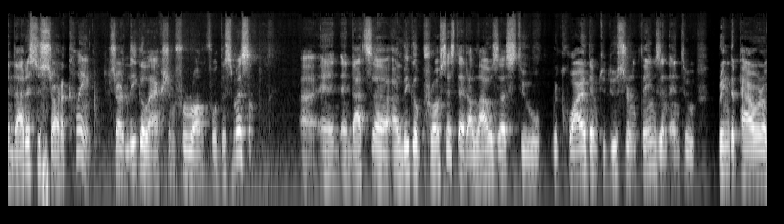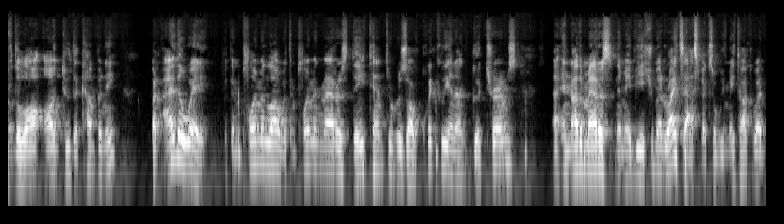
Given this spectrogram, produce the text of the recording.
and that is to start a claim, to start legal action for wrongful dismissal. Uh, and, and that's a, a, legal process that allows us to require them to do certain things and, and to bring the power of the law onto the company. But either way, with employment law, with employment matters, they tend to resolve quickly and on good terms. Uh, in other matters, there may be a human rights aspect, so we may talk about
